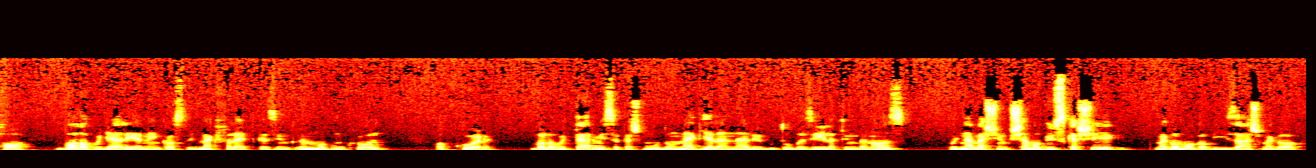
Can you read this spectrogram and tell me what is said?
Ha valahogy elérnénk azt, hogy megfelejtkezünk önmagunkról, akkor valahogy természetes módon megjelenne előbb-utóbb az életünkben az, hogy nem esünk sem a büszkeség, meg a magabízás, meg a,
